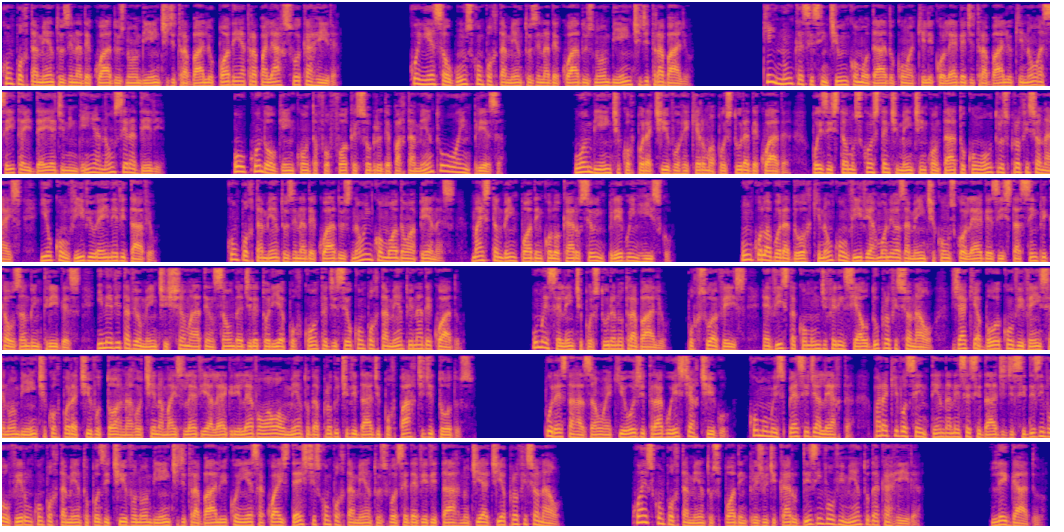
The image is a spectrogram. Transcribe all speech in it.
Comportamentos inadequados no ambiente de trabalho podem atrapalhar sua carreira. Conheça alguns comportamentos inadequados no ambiente de trabalho. Quem nunca se sentiu incomodado com aquele colega de trabalho que não aceita a ideia de ninguém a não ser a dele? Ou quando alguém conta fofocas sobre o departamento ou a empresa? O ambiente corporativo requer uma postura adequada, pois estamos constantemente em contato com outros profissionais, e o convívio é inevitável. Comportamentos inadequados não incomodam apenas, mas também podem colocar o seu emprego em risco. Um colaborador que não convive harmoniosamente com os colegas e está sempre causando intrigas, inevitavelmente chama a atenção da diretoria por conta de seu comportamento inadequado. Uma excelente postura no trabalho, por sua vez, é vista como um diferencial do profissional, já que a boa convivência no ambiente corporativo torna a rotina mais leve e alegre e levam ao aumento da produtividade por parte de todos. Por esta razão é que hoje trago este artigo, como uma espécie de alerta, para que você entenda a necessidade de se desenvolver um comportamento positivo no ambiente de trabalho e conheça quais destes comportamentos você deve evitar no dia a dia profissional, Quais comportamentos podem prejudicar o desenvolvimento da carreira? Legado.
